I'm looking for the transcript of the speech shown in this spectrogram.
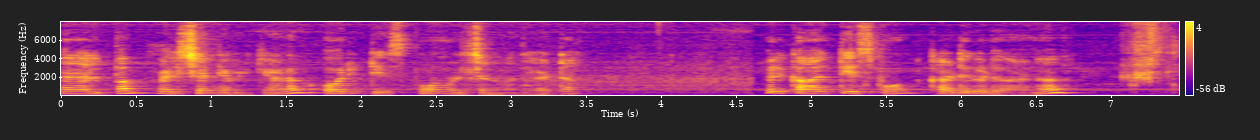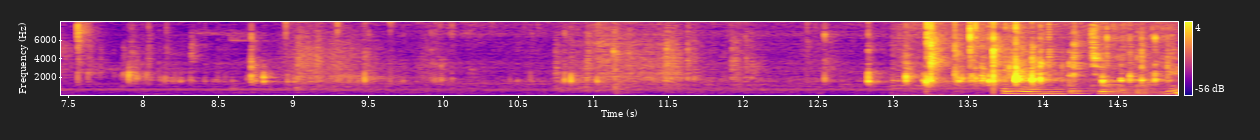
ഞാൻ അല്പം വെളിച്ചെണ്ണ ഒഴിക്കുകയാണ്. ഒരു ടീസ്പൂൺ വെളിച്ചെണ്ണ മതി കേട്ടോ. ഒരു കാൽ ടീസ്പൂൺ കടുക് ഇടുകയാണ്. ഒരു രണ്ട് ചുവന്നുള്ളി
